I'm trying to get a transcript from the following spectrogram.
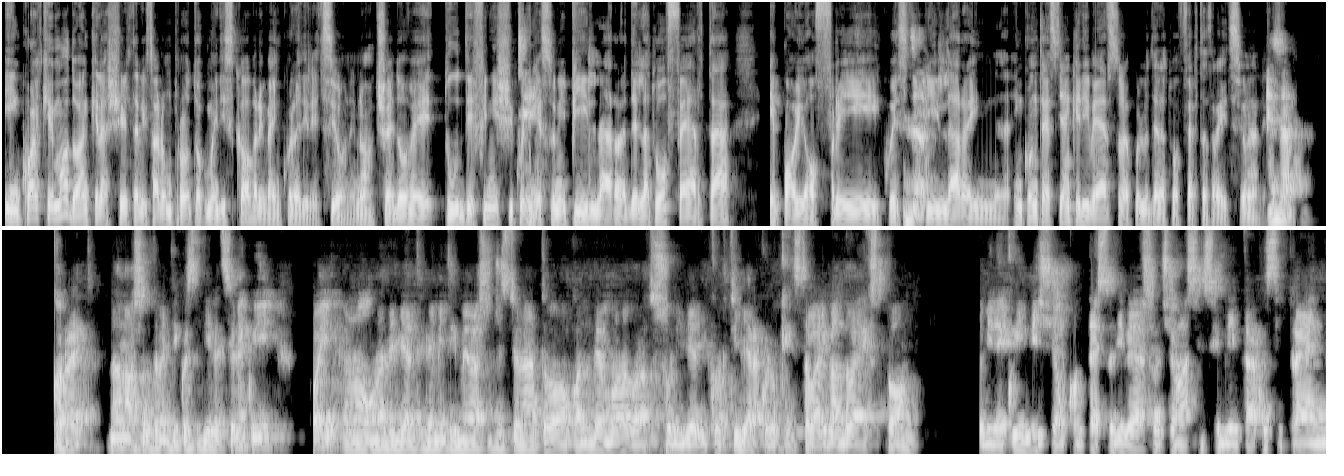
in qualche modo anche la scelta di fare un prodotto come Discovery va in quella direzione, no? cioè dove tu definisci quelli sì. che sono i pillar della tua offerta e poi offri questi esatto. pillar in, in, contesti anche diversi da quello della tua offerta tradizionale. Esatto, corretto. No, no, assolutamente in questa direzione qui. Poi uno, uno degli altri elementi che mi aveva suggestionato quando abbiamo lavorato sull'idea di Cortiglia era quello che stava arrivando a Expo 2015, è un contesto diverso, c'è una sensibilità a questi trend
